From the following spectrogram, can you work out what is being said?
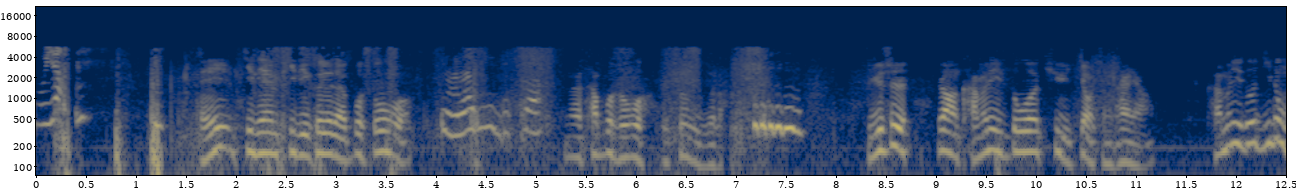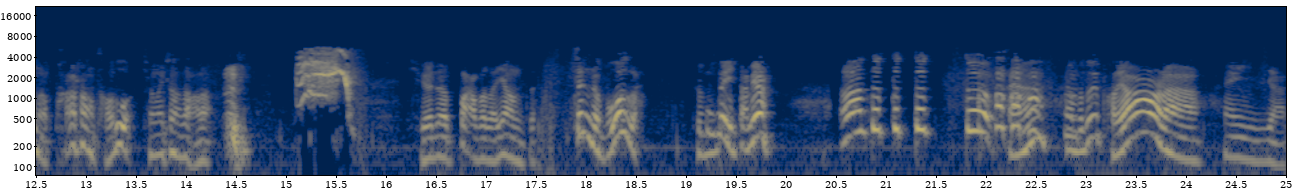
不要？不要。哎，今天皮迪克有点不舒服。那他不舒服，就休息去了。于是让卡梅利多去叫醒太阳。卡梅利多激动的爬上草垛，清了清嗓子，学着爸爸的样子，伸着脖子，准备打鸣。啊，嘟嘟嘟嘟，啊，那不对，跑调了。哎呀，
